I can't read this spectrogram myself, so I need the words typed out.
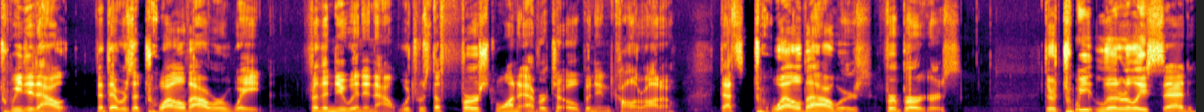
tweeted out that there was a 12 hour wait for the new In N Out, which was the first one ever to open in Colorado. That's 12 hours for burgers. Their tweet literally said,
